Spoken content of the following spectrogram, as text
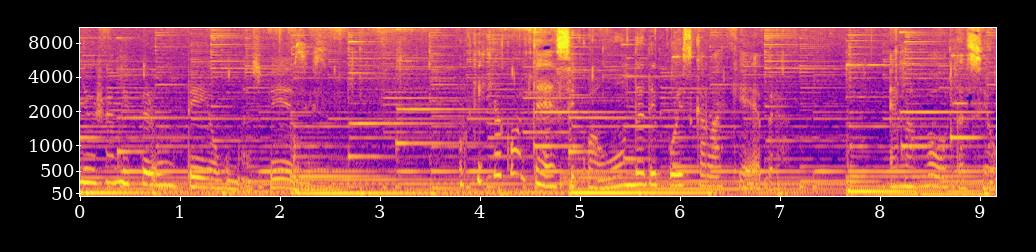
E eu já me perguntei algumas vezes o que, que acontece com a onda depois que ela quebra? Ela volta a ser o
